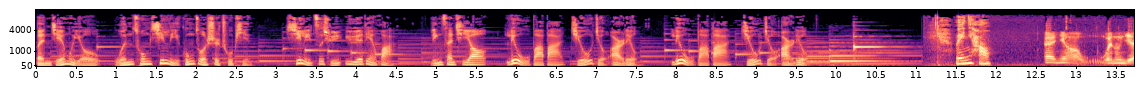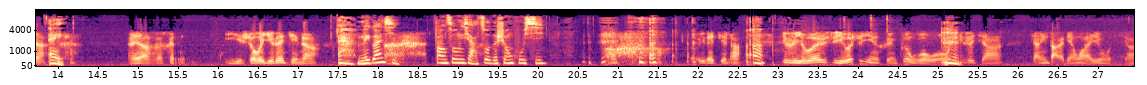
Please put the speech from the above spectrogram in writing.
本节目由文聪心理工作室出品，心理咨询预约电话：零三七幺六五八八九九二六六五八八九九二六。喂，你好。哎，你好，文聪姐。哎。哎呀，很很，一稍微有点紧张。哎，没关系，放松一下，做个深呼吸。啊，我有点紧张。嗯。就是有个有个事情很困惑我，我一直想想给你打个电话，用想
